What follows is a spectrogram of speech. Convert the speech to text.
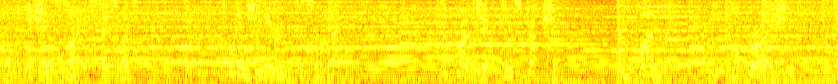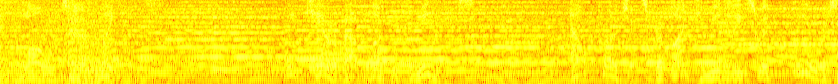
from initial site assessment to engineering design to project construction and finally the operation and long-term maintenance. Provide communities with numerous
